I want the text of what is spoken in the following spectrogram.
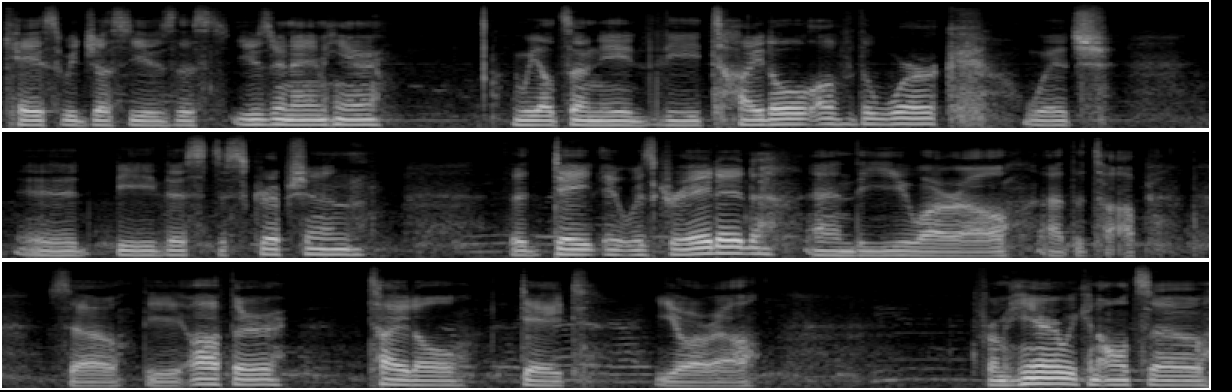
case, we just use this username here. We also need the title of the work, which would be this description, the date it was created, and the URL at the top. So the author, title, date, URL. From here we can also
